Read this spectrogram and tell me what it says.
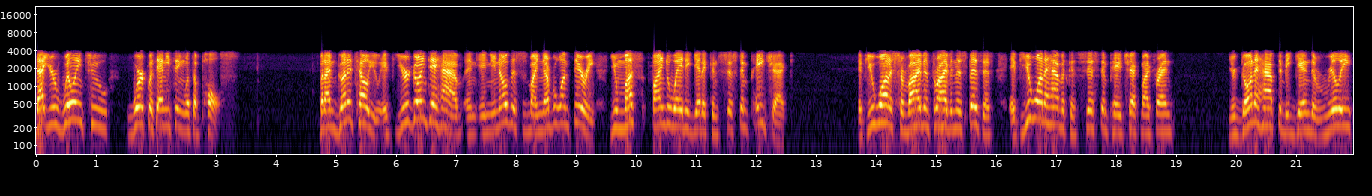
that you're willing to work with anything with a pulse. But I'm going to tell you, if you're going to have, and, and you know this is my number one theory, you must find a way to get a consistent paycheck. If you want to survive and thrive in this business, if you want to have a consistent paycheck, my friend, you're going to have to begin to really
